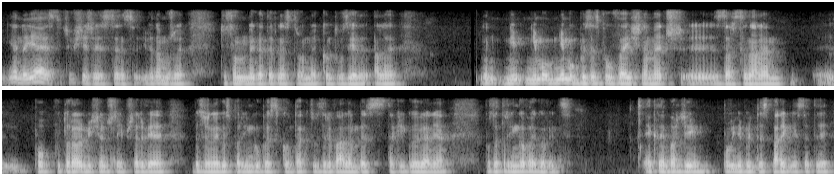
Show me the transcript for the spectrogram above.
Nie, no jest, oczywiście, że jest sens i wiadomo, że tu są negatywne strony, kontuzje, ale no nie, nie, mógł, nie mógłby zespół wejść na mecz y, z Arsenalem y, po półtora miesięcznej przerwie, bez żadnego sparingu, bez kontaktu z rywalem, bez takiego grania pozatreningowego, więc jak najbardziej powinien być ten sparing. Niestety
